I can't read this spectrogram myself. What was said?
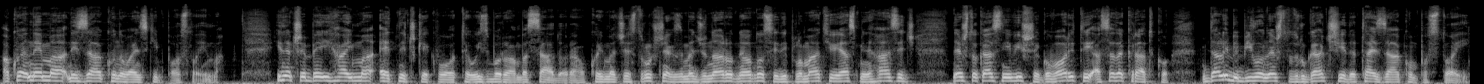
a koja nema ni zakon o vanjskim poslovima. Inače BiH ima etničke kvote u izboru ambasadora o kojima će stručnjak za međunarodne odnose i diplomatiju Jasmin Hasić nešto kasnije više govoriti, a sada kratko. Da li bi bilo nešto drugačije da taj zakon postoji?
